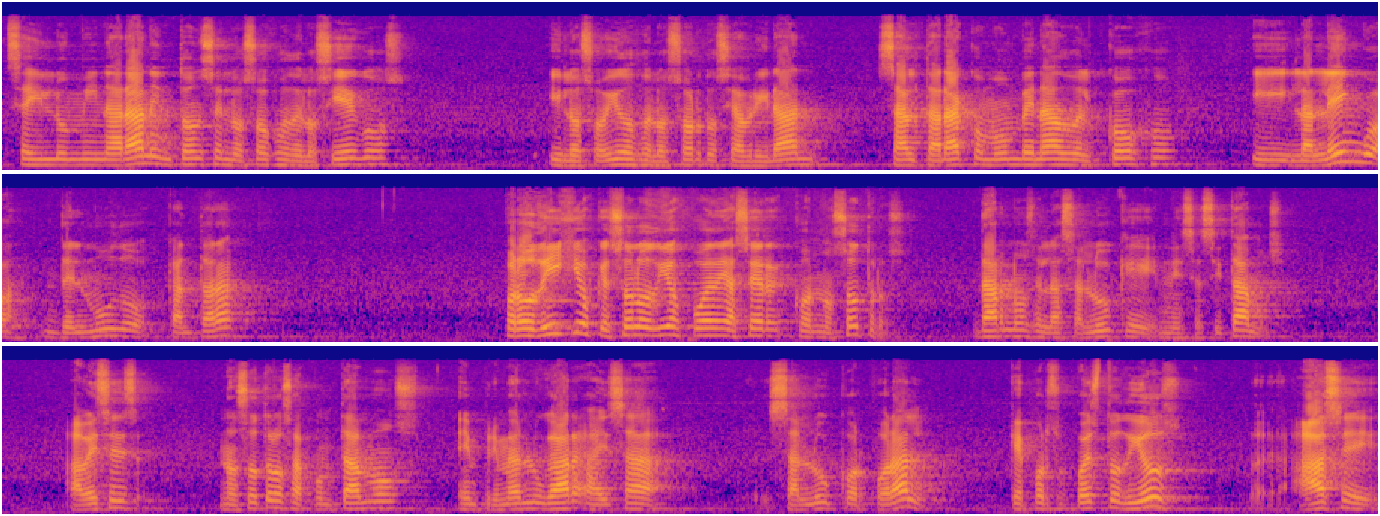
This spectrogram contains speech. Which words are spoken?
se iluminarán entonces los ojos de los ciegos y los oídos de los sordos se abrirán, saltará como un venado el cojo y la lengua del mudo cantará. Prodigios que solo Dios puede hacer con nosotros, darnos la salud que necesitamos. A veces nosotros apuntamos en primer lugar a esa salud corporal, que por supuesto Dios hace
